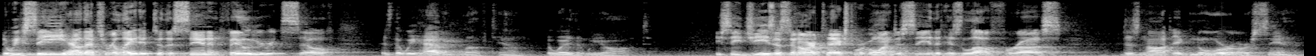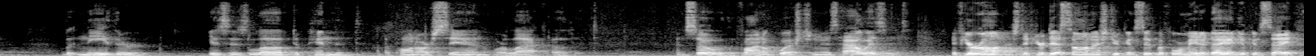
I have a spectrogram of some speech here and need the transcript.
Do we see how that's related to the sin and failure itself is that we haven't loved him the way that we ought. You see, Jesus in our text, we're going to see that his love for us does not ignore our sin, but neither is his love dependent upon our sin or lack of it. And so the final question is how is it? If you're honest, if you're dishonest, you can sit before me today and you can say,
